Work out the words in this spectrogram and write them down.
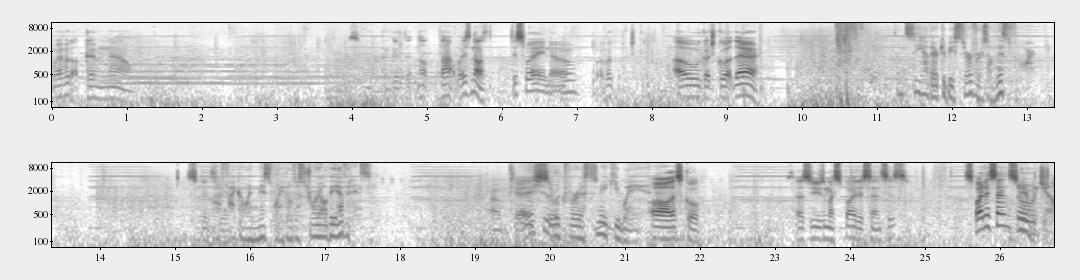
where have I got to go now? Not that way. It's not this way. No. To? Oh, we've got to go up there. Don't see how there could be servers on this floor. Let's oh, If. I go in this way, they'll destroy all the evidence. Okay. I should So look for a sneaky way in. oh, that's cool. So that's using my spider senses. Spider sense, or There we you- go.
